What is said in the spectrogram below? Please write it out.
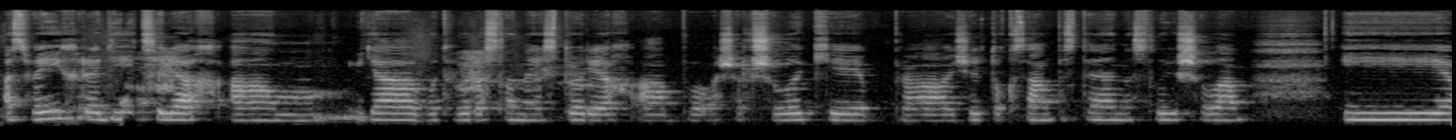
о своих родителях. Я вот выросла на историях об Шаршелыке, про Жильтоксан постоянно слышала. И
